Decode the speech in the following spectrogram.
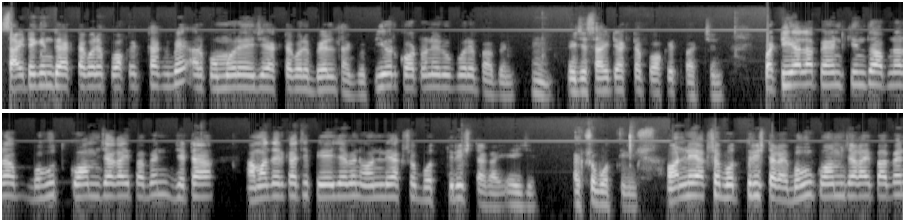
সাইডে কিন্তু একটা করে পকেট থাকবে আর কোমরে এই যে একটা করে বেল্ট থাকবে। পিওর কটনের উপরে পাবেন। এই যে সাইডে একটা পকেট পাচ্ছেন। পাটিয়ালা প্যান্ট কিন্তু আপনারা বহুত কম জায়গায় পাবেন যেটা আমাদের কাছে পেয়ে যাবেন অনলি একশো বত্রিশ টাকায় এই যে। একশো বত্রিশ। অনলি একশো বত্রিশ টাকায়। বহু কম জায়গায় পাবেন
